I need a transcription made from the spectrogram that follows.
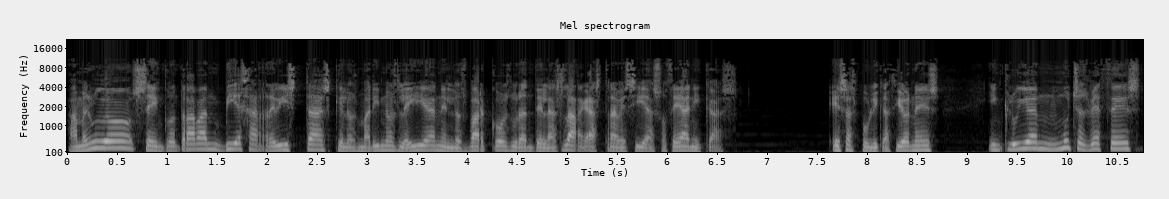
a menudo se encontraban viejas revistas que los marinos leían en los barcos durante las largas travesías oceánicas. Esas publicaciones incluían muchas veces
